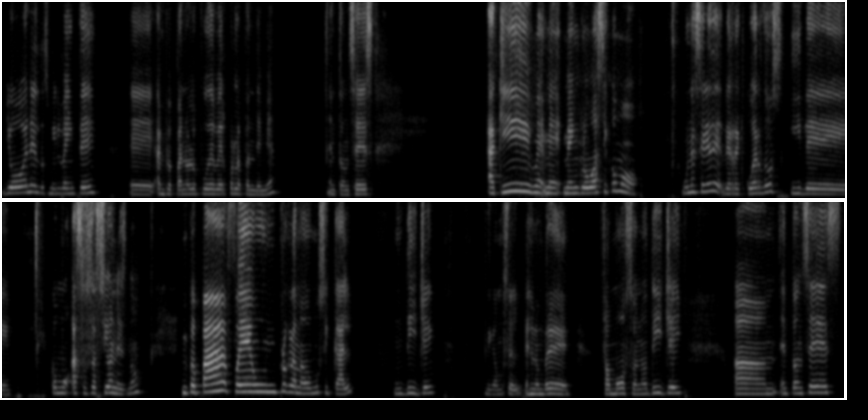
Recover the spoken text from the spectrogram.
Yo en el 2020 eh, a mi papá no lo pude ver por la pandemia. Entonces, aquí me, englobó así como una serie de recuerdos y de como asociaciones, ¿no? Mi papá fue un programador musical, un DJ, digamos el, nombre famoso, ¿no? DJ. entonces,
